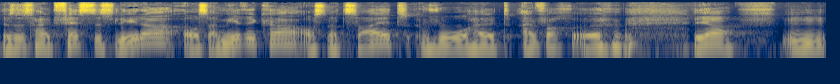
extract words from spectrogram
das ist halt festes Leder aus Amerika, aus einer Zeit, wo halt einfach, äh, ja, mh,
